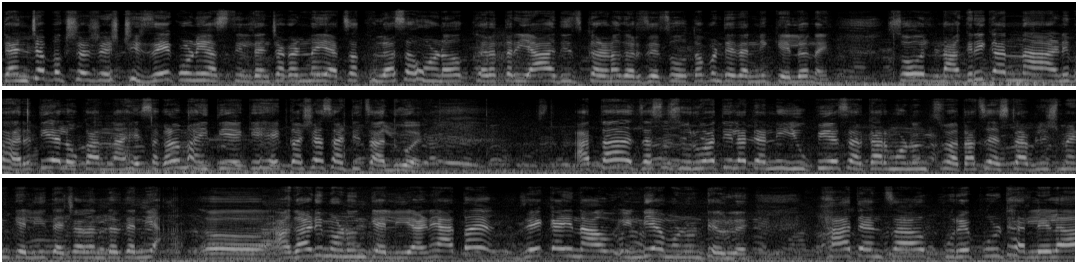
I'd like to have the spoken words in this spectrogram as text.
त्यांच्या पक्षश्रेष्ठी जे कोणी असतील त्यांच्याकडनं याचा खुलासा होणं खरं तर याआधीच करणं गरजेचं होतं पण ते त्यांनी केलं नाही. सो नागरिकांना आणि भारतीय लोकांना हे सगळं माहिती आहे की हे कशासाठी चालू आहे. आता जसं सुरुवातीला त्यांनी यू पी ए सरकार म्हणून स्वतःचं एस्टॅब्लिशमेंट केली त्याच्यानंतर त्यांनी आघाडी म्हणून केली आणि आता जे काही नाव इंडिया म्हणून ठेवलं आहे हा त्यांचा पुरेपूर ठरलेला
